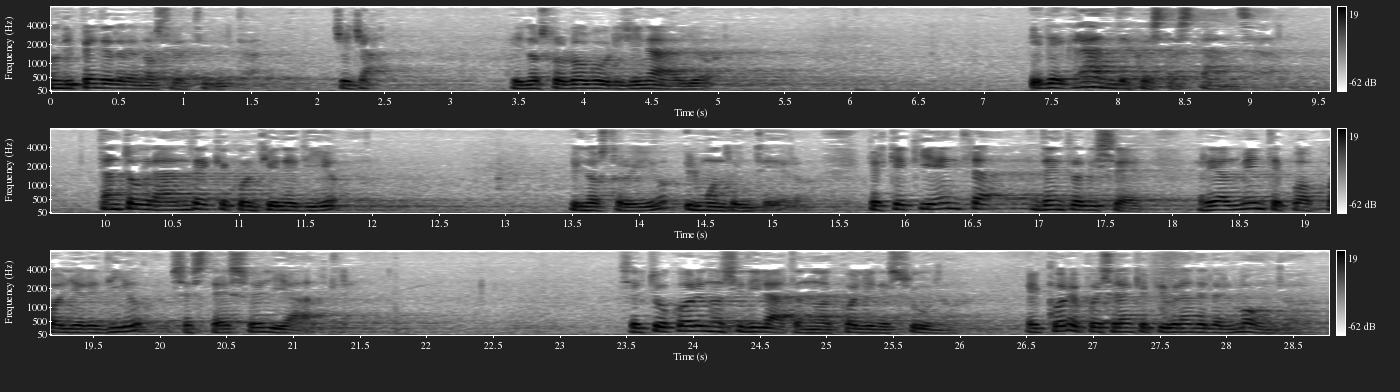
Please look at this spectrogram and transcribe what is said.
Non dipende dalle nostre attività, c'è già, è il nostro luogo originario. Ed è grande questa stanza, tanto grande che contiene Dio, il nostro io, il mondo intero perché chi entra dentro di sé realmente può accogliere Dio, se stesso e gli altri. Se il tuo cuore non si dilata non accogli nessuno e il cuore può essere anche più grande del mondo.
